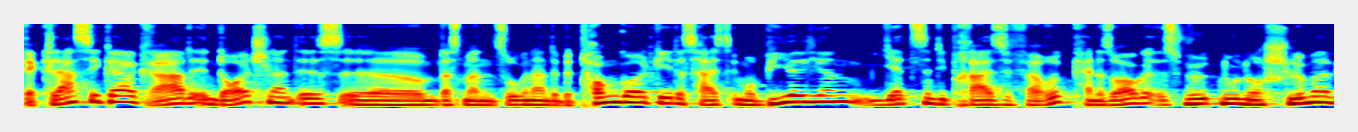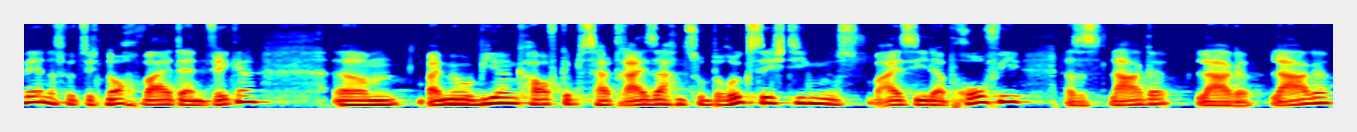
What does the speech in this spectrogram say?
Der Klassiker, gerade in Deutschland, ist, äh, dass man ins sogenannte Betongold geht, das heißt Immobilien. Jetzt sind die Preise verrückt, keine Sorge, es wird nur noch schlimmer werden, es wird sich noch weiter entwickeln. Ähm, beim Immobilienkauf gibt es halt drei Sachen zu berücksichtigen, das weiß jeder Profi. Das ist Lage, Lage, Lage.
